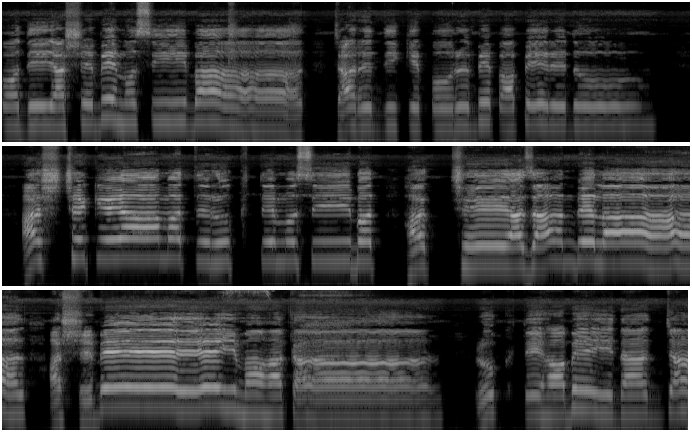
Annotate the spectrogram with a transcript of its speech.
পদে আসবে মুসিবাত, চারদিকে পড়বে পাপের দো আসছে কেয়ামত রুখতে মুসিবত হাকছে আজান বেলাল আসবে মহাকাল রুখতে হবে দাজ্জাল।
